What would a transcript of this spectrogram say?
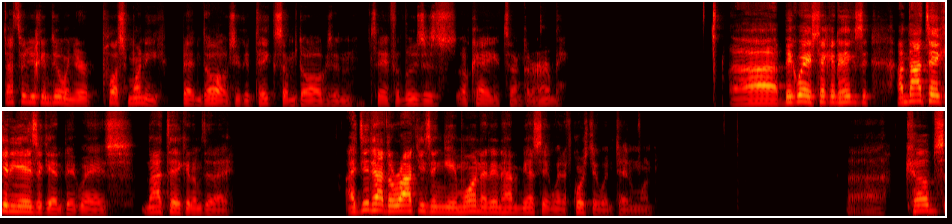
that's what you can do when you're plus money betting dogs. You could take some dogs and say if it loses, okay, it's not going to hurt me. Uh, big waves taking Higgs. I'm not taking the A's again. Big waves. Not taking them today. I did have the Rockies in game one. I didn't have them yesterday win. Of course, they win 10 1. Uh, Cubs,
